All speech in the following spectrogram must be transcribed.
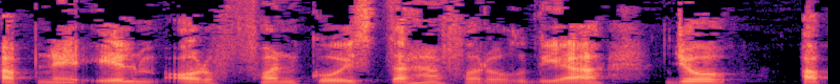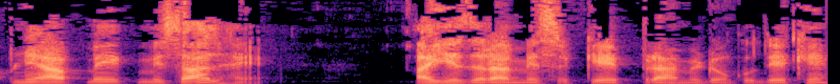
اپنے علم اور فن کو اس طرح فروغ دیا جو اپنے آپ میں ایک مثال ہے۔ آئیے ذرا مصر کے پیرامڈوں کو دیکھیں۔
